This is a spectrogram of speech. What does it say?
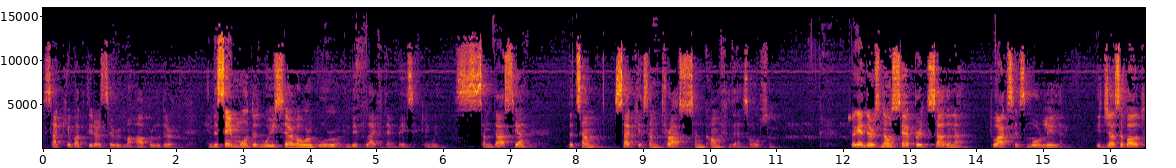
Sakya Bhakti. or serving Mahaprabhu there in the same mode that we serve our guru in this lifetime, basically, with some dasya, but some sakya, some trust, some confidence also. So again, there's no separate sadhana to access Gaur Lila. It's just about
